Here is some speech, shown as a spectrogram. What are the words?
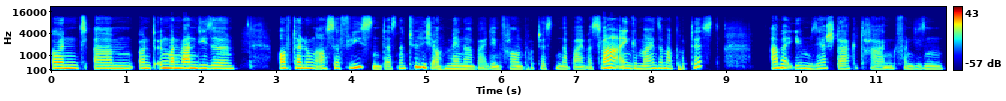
Und, ähm, und irgendwann waren diese Aufteilungen auch sehr fließend, dass natürlich auch Männer bei den Frauenprotesten dabei waren. Es war ein gemeinsamer Protest, aber eben sehr stark getragen von diesem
